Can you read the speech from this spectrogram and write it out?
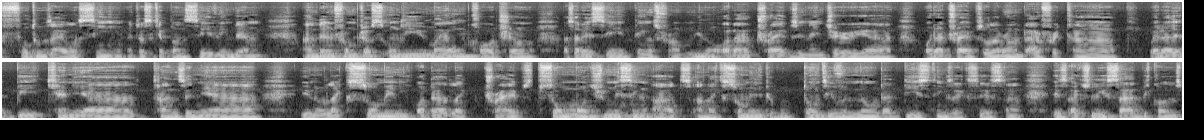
photos I was seeing. I just kept on saving them. And then from just only my own culture, I started seeing things from, you know, other tribes in Nigeria, other tribes all around Africa, whether it be Kenya, Tanzania, you know, like so many other like tribes, so much missing art, and like so many people don't even know that these things exist. And it's actually sad because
